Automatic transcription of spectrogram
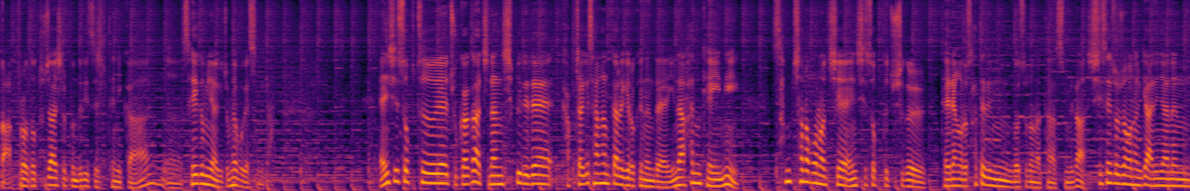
또 앞으로도 투자하실 분들이 있으실 테니까 어, 세금 이야기 좀 해보겠습니다. NC소프트의 주가가 지난 11일에 갑자기 상한가를 기록했는데 이날 한 개인이 3천억 원어치의 NC소프트 주식을 대량으로 사들인 것으로 나타났습니다. 시세 조정을 한 게 아니냐는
